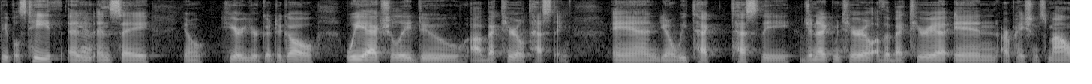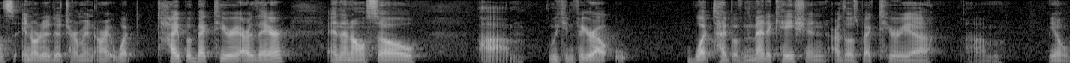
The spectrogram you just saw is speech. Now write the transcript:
people's teeth and, Yes. and say, you know, here you're good to go. We actually do uh, bacterial testing, and you know, we test the genetic material of the bacteria in our patients' mouths in order to determine, all right, what type of bacteria are there, and then also um, we can figure out what type of medication are those bacteria, um, you know,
